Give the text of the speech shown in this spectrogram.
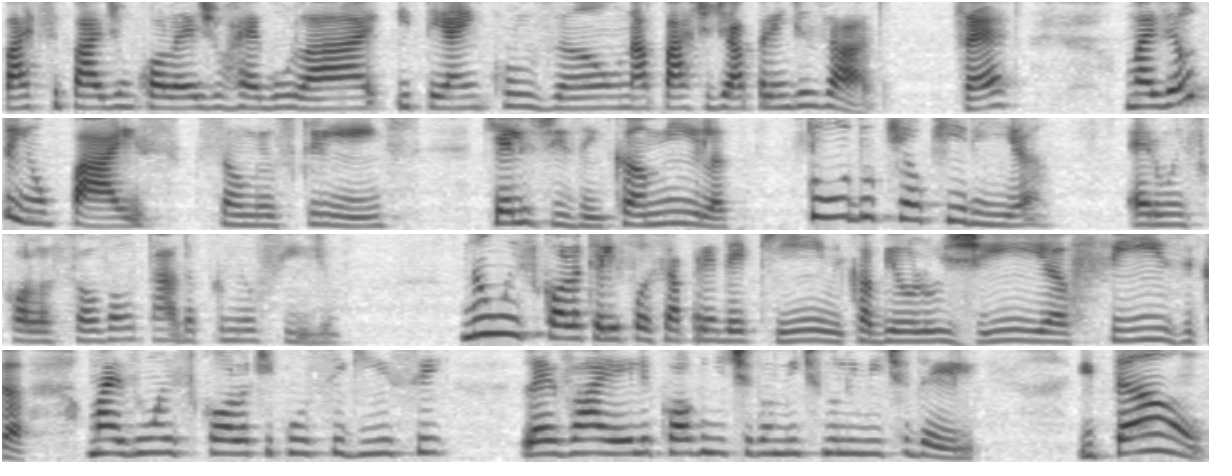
participar de um colégio regular e ter a inclusão na parte de aprendizado, certo? Mas eu tenho pais, que são meus clientes, que eles dizem, Camila, tudo que eu queria era uma escola só voltada para o meu filho. Não uma escola que ele fosse aprender química, biologia, física, mas uma escola que conseguisse levar ele cognitivamente no limite dele. Então,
